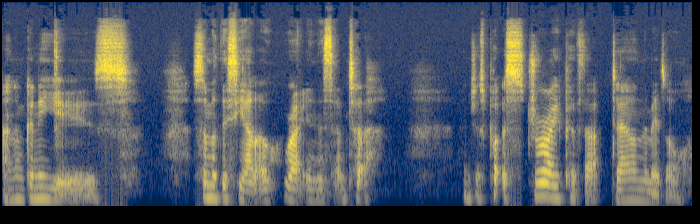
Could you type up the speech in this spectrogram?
And I'm going to use some of this yellow right in the centre and just put a stripe of that down the middle.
